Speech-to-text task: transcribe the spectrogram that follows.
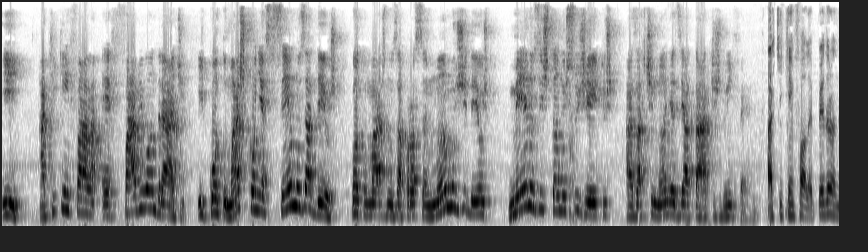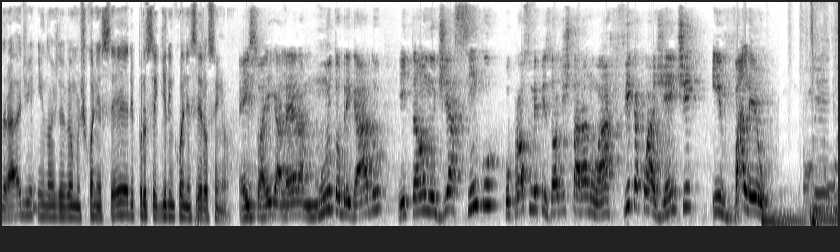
e Aqui quem fala é Fábio Andrade. E quanto mais conhecemos a Deus, quanto mais nos aproximamos de Deus, menos estamos sujeitos às artimanhas e ataques do inferno. Aqui quem fala é Pedro Andrade e nós devemos conhecer e prosseguir em conhecer ao Senhor. É isso aí, galera. Muito obrigado. Então, no dia 5, o próximo episódio estará no ar. Fica com a gente e valeu! Take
